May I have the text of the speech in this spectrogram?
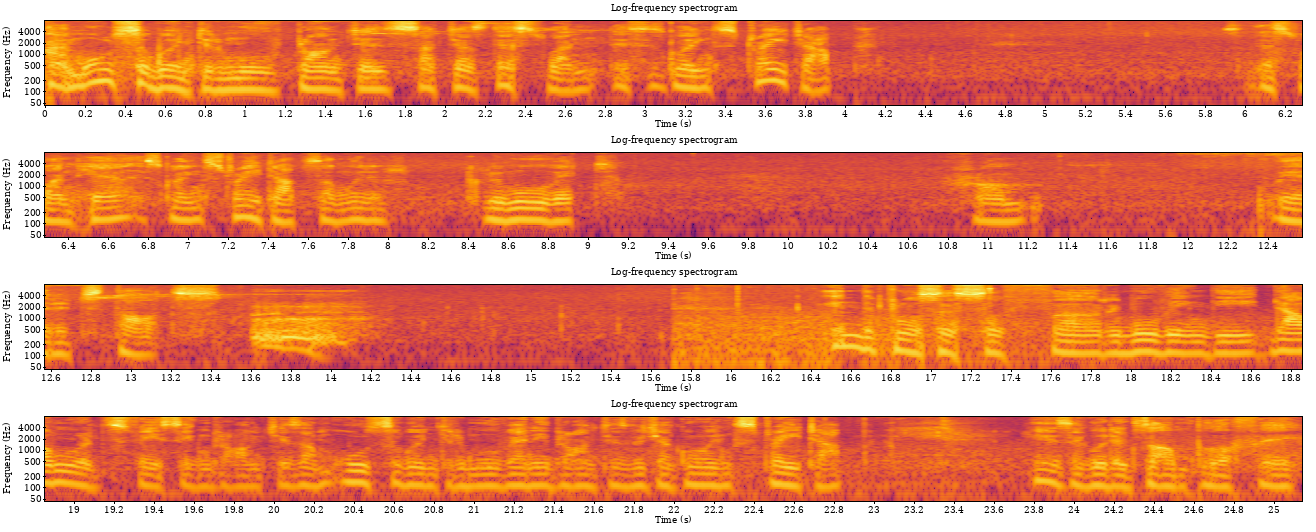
I'm also going to remove branches such as this one. This is going straight up. So this one here is going straight up, so I'm going to remove it from where it starts. In the process of uh, removing the downwards facing branches, I'm also going to remove any branches which are growing straight up. Here's a good example of a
